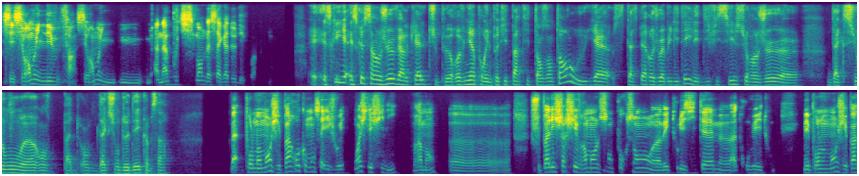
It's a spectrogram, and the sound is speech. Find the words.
c'est vraiment une, enfin, c'est vraiment une, un aboutissement de la saga 2D quoi. Est-ce qu'il est-ce que c'est un jeu vers lequel tu peux revenir pour une petite partie de temps en temps ou il y a cet aspect rejouabilité, il est difficile sur un jeu d'action d'action 2D comme ça? Bah, pour le moment, j'ai pas recommencé à y jouer. Moi, je l'ai fini vraiment. Euh, je suis pas allé chercher vraiment le 100% avec tous les items euh, à trouver et tout. Mais pour le moment, j'ai pas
